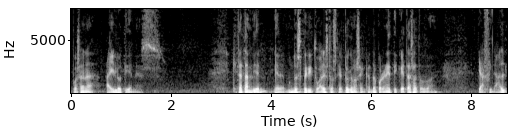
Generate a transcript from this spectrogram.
Pues Ana, ahí lo tienes. Quizá también, en el mundo espiritual, esto es cierto que nos encanta poner etiquetas a todo. ¿eh? Y al final,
